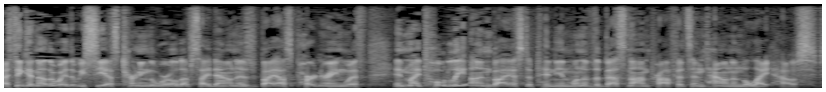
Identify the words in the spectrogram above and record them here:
I think another way that we see us turning the world upside down is by us partnering with, in my totally unbiased opinion, one of the best nonprofits in town in the Lighthouse,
